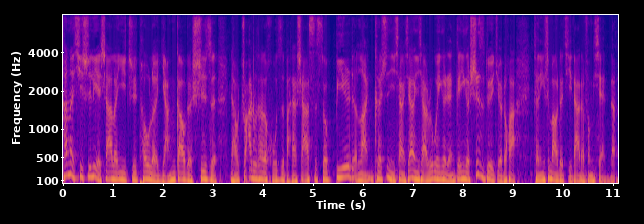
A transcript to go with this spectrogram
他呢，其实猎杀了一只偷了羊羔的狮子，然后抓住他的胡子，把他杀死。So beard line。可是你想象一下，如果一个人跟一个狮子对决的话，肯定是冒着极大的风险的。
